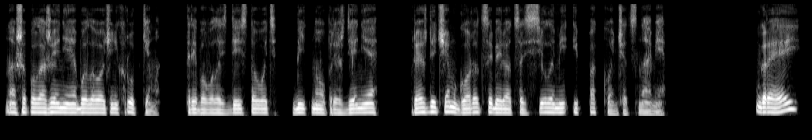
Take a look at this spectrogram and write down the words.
Наше положение было очень хрупким, требовалось действовать, бить на упреждение, прежде чем город соберется с силами и покончит с нами. «Грей?»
